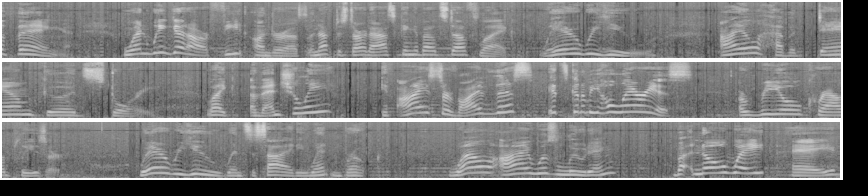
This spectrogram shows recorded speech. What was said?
the thing. When we get our feet under us enough to start asking about stuff like, Where were you? I'll have a damn good story. Like, eventually, if I survive this, it's gonna be hilarious. A real crowd pleaser. Where were you when society went and broke? Well, I was looting. But no, wait, hey.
